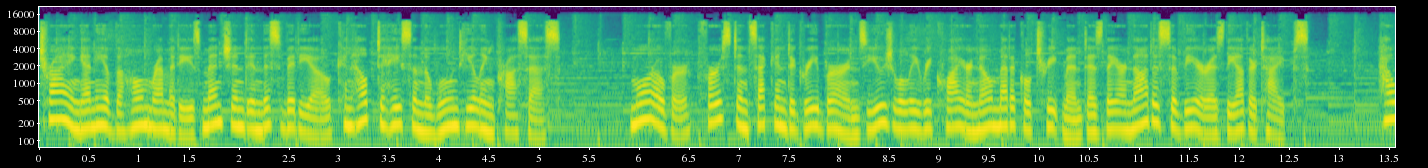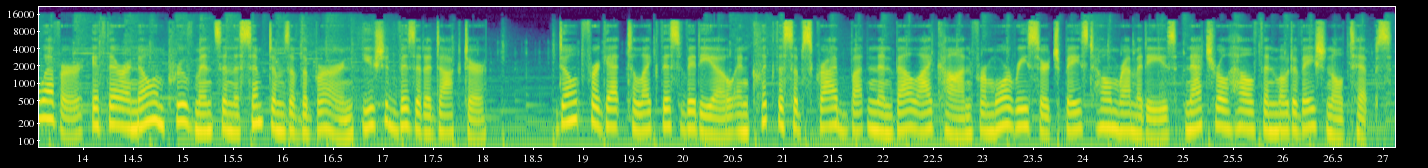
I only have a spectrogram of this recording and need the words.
Trying any of the home remedies mentioned in this video can help to hasten the wound healing process. Moreover, first and second degree burns usually require no medical treatment as they are not as severe as the other types. However, if there are no improvements in the symptoms of the burn, you should visit a doctor. Don't forget to like this video and click the subscribe button and bell icon for more research-based home remedies, natural health and motivational tips.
